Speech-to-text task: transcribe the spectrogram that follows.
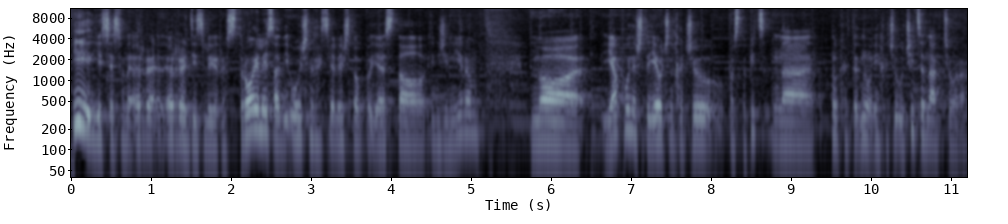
И, естественно, родители расстроились, они очень хотели, чтобы я стал инженером. Но я понял, что я очень хочу поступить на, ну, как-то, ну, я хочу учиться на актера.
